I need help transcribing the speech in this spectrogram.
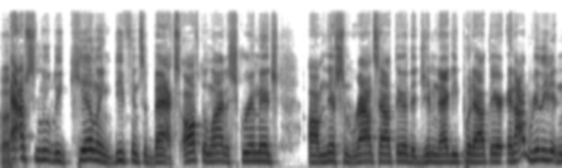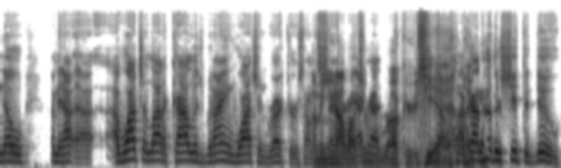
Okay. absolutely killing defensive backs off the line of scrimmage. Um, there's some routes out there that Jim Nagy put out there, and I really didn't know. I mean, I I, I watch a lot of college, but I ain't watching Rutgers on. I mean, you're not watching got- Rutgers. No, Yeah. I got other shit to do.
